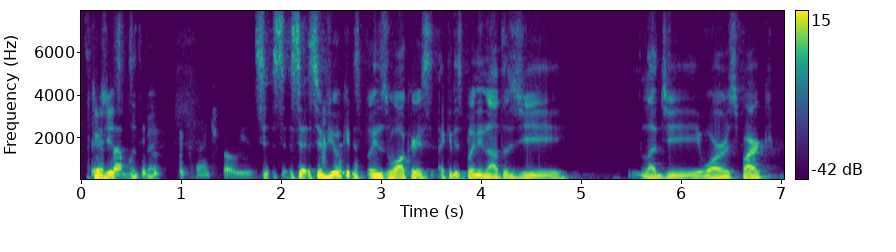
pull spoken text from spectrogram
Você acredita, tá muito implicante com a Você viu aqueles Planeswalkers, aqueles planinatas de lá de Warriors Park?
